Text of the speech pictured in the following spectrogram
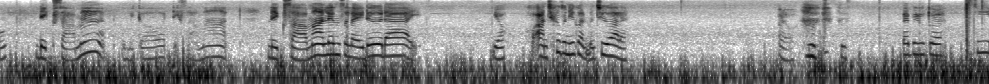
32เด็กสามารถโอ้ my god เด็กสามารถ เด็กสามารถเล่นสไลเดอร์ได้ เดี๋ยวขออ่านชื่อตัวนี้ก่อนมันชื่ออะไรอะไรวะไปไปดูตัวที่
